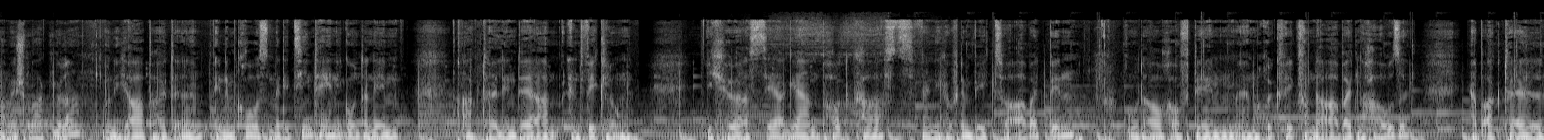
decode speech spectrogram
Name ist Marc Müller und ich arbeite in einem großen Medizintechnikunternehmen, aktuell in der Entwicklung. Ich höre sehr gern Podcasts, wenn ich auf dem Weg zur Arbeit bin oder auch auf dem ähm, Rückweg von der Arbeit nach Hause. Ich habe aktuell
